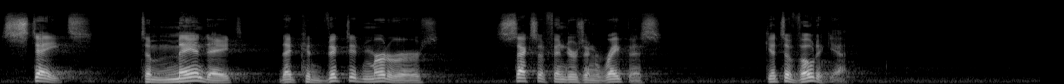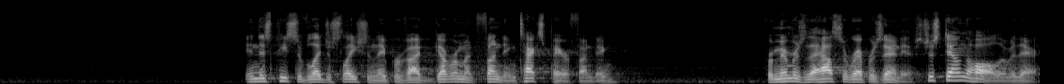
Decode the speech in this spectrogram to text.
states to mandate that convicted murderers, sex offenders, and rapists get to vote again? In this piece of legislation, they provide government funding, taxpayer funding, for members of the House of Representatives, just down the hall over there.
